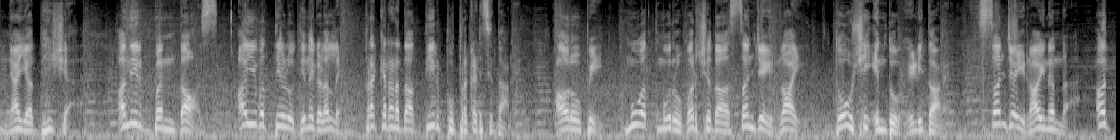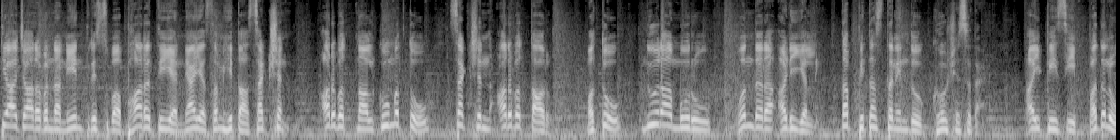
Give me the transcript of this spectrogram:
ನ್ಯಾಯಾಧೀಶ. ಅನಿರ್ಬನ್ ದಾಸ್ ಐವತ್ತೇಳು ದಿನಗಳಲ್ಲೇ ಪ್ರಕರಣದ ತೀರ್ಪು ಪ್ರಕಟಿಸಿದ್ದಾರೆ ಆರೋಪಿ ಮೂವತ್ಮೂರು ವರ್ಷದ ಸಂಜಯ್ ರಾಯ್ ದೋಷಿ ಎಂದು ಹೇಳಿದ್ದಾರೆ ಸಂಜಯ್ ರಾಯ್ನನ್ನ ಅತ್ಯಾಚಾರವನ್ನ ನಿಯಂತ್ರಿಸುವ ಭಾರತೀಯ ನ್ಯಾಯ ಸಂಹಿತಾ ಸೆಕ್ಷನ್ ಅರವತ್ನಾಲ್ಕು ಮತ್ತು ಸೆಕ್ಷನ್ ಅರವತ್ತಾರು ಮತ್ತು ನೂರ ಮೂರು ಒಂದರ ಅಡಿಯಲ್ಲಿ ತಪ್ಪಿತಸ್ಥನೆಂದು ಘೋಷಿಸಿದೆ. ಐಪಿಸಿ ಬದಲು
